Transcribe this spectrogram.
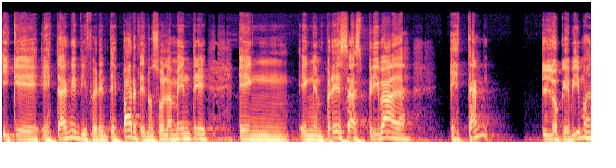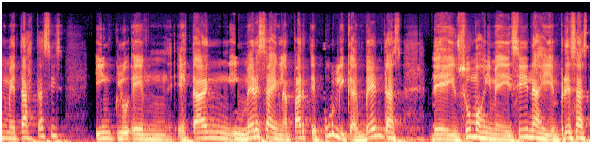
y que están en diferentes partes, no solamente en, empresas privadas, están, lo que vimos en Metástasis, están inmersas en la parte pública, en ventas de insumos y medicinas y empresas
